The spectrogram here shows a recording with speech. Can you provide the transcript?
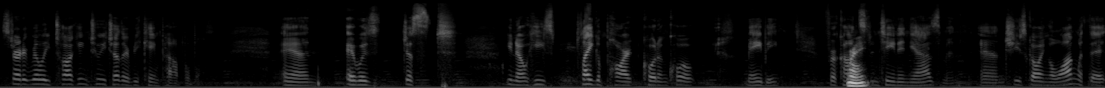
started really talking to each other, it became palpable. And it was just, you know, he's playing a part, quote unquote, maybe, for Constantine and Yasmin, and she's going along with it,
